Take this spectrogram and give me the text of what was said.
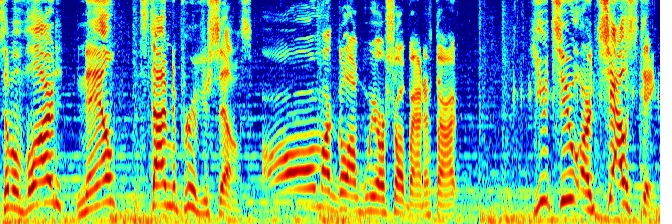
Tub of Lard, Nail, it's time to prove yourselves. Oh my god, we are so bad at that. You two are jousting.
